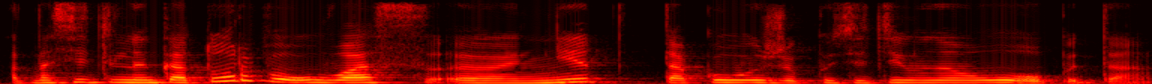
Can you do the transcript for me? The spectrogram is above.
относительно которого у вас э, нет такого же позитивного опыта.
